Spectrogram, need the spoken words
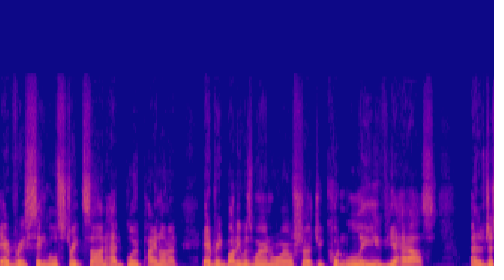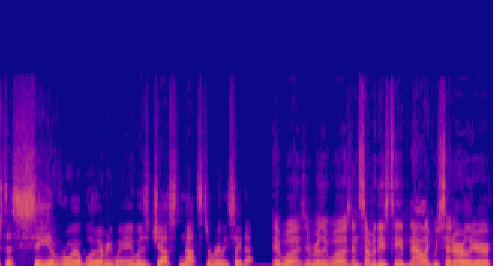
Every single street sign had blue paint on it. Everybody was wearing royal shirts. You couldn't leave your house and it was just a sea of royal blue everywhere. It was just nuts to really see that. It was. It really was. And some of these teams now, like we said earlier,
